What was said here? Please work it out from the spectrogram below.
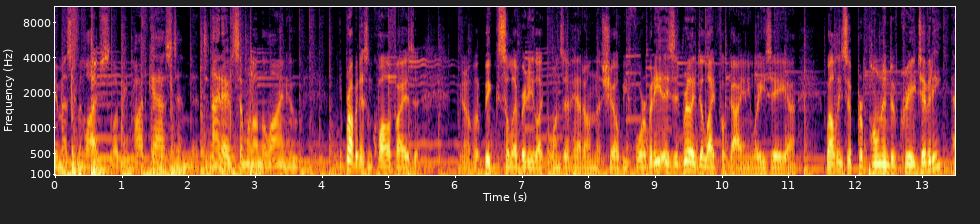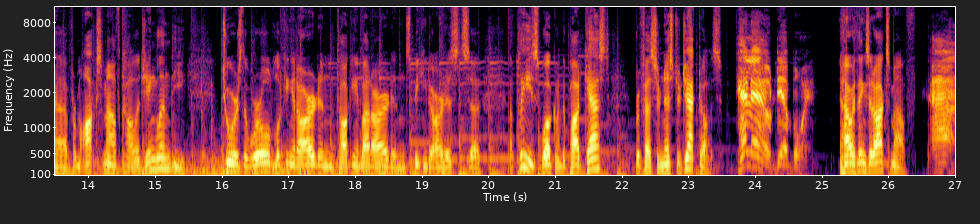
Jim Eskman Live Celebrity Podcast, and uh, tonight I have someone on the line who he probably doesn't qualify as a you know a big celebrity like the ones I've had on the show before, but he, he's a really delightful guy. Anyway, he's a uh, well, he's a proponent of creativity uh, from Oxmouth College, England. He tours the world looking at art and talking about art and speaking to artists. Uh, uh, please welcome to the podcast, Professor Knestor Jackdaws. Hello, dear boy. How are things at Oxmouth? Uh,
